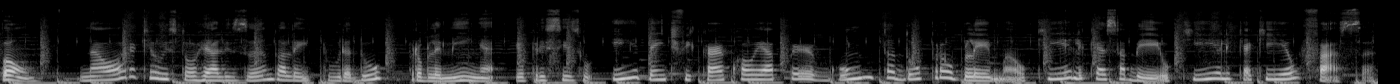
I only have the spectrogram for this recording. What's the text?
Bom, na hora que eu estou realizando a leitura do probleminha, eu preciso identificar qual é a pergunta do problema, o que ele quer saber, o que ele quer que eu faça.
